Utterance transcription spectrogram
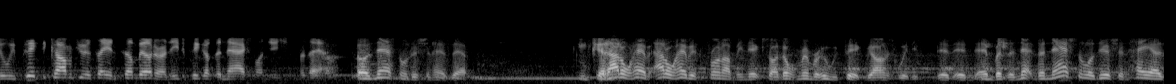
Do we pick the Conference USA and Sunbelt, or I need to pick up the national edition for that? Uh, National Edition has that. Okay. And I don't have I don't have it in front of me, Nick, so I don't remember who we picked. To be honest with you, and, and, and, but the the national edition has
